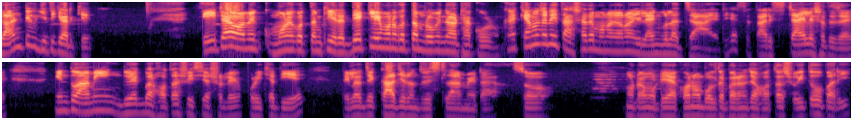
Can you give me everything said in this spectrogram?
গানটির গীতিকার কে। এইটাও আমি মনে করতাম কি, এটা দেখলেই মনে করতাম রবীন্দ্রনাথ ঠাকুর। কেন জানি তার সাথে মনে যেন এই লাইনগুলো যায়, ঠিক আছে? তার স্টাইলের সাথে যায়। কিন্তু আমি দু একবার হতাশ হয়েছি আসলে পরীক্ষা দিয়ে। দেখলাম যে কাজী নজরুল ইসলাম এটা। সো মোটামুটি এখনও বলতে পারেন যে হতাশ হইতেও পারি।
